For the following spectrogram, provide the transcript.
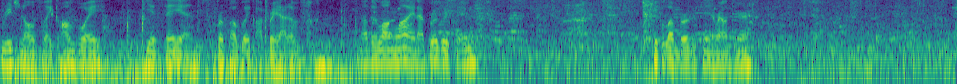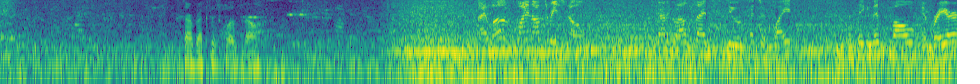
regionals like Envoy, PSA, and Republic operate out of. Another long line at Burger King. People love Burger King around here. Starbucks is closed though. I love flying on the regionals. You gotta go outside to catch a flight. I'm taking this small Embraer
